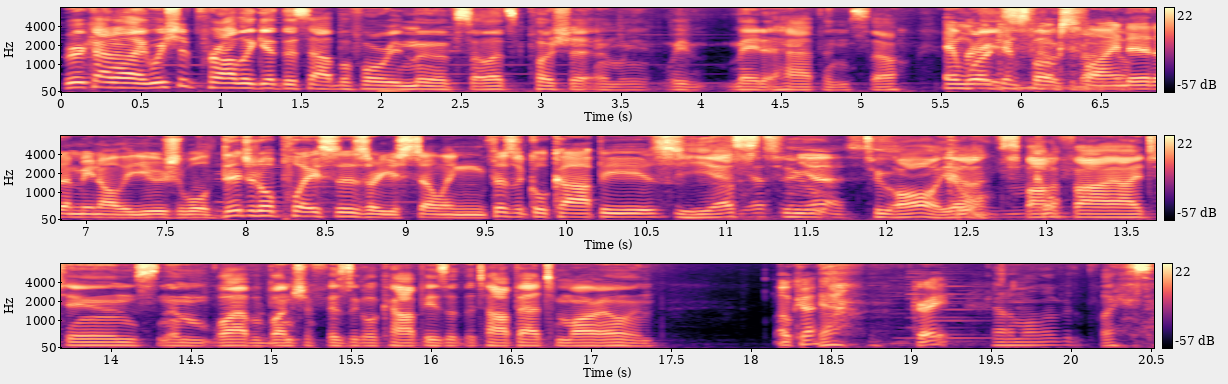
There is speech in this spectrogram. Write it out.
we were kind of like, we should probably get this out before we move, so let's push it, and we we made it happen. So. And where can folks find it? I mean, all the usual digital places. Are you selling physical copies? Yes, Yes to yes. to all, yeah. Cool. Spotify, iTunes, and then we'll have a bunch of physical copies at the Top Hat tomorrow, and Okay. yeah, Great. got them all over the place.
